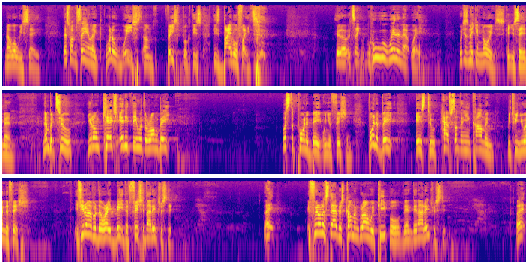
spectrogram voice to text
not what we say. That's what I'm saying. Like, what a waste on Facebook, these, these Bible fights. you know, it's like, who will win in that way? We're just making noise. Can you say amen? Number two, you don't catch anything with the wrong bait. What's the point of bait when you're fishing? Point of bait is to have something in common between you and the fish. If you don't have the right bait, the fish is not interested. Yeah. Right? If we don't establish common ground with people, then they're not interested. Yeah. Right?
